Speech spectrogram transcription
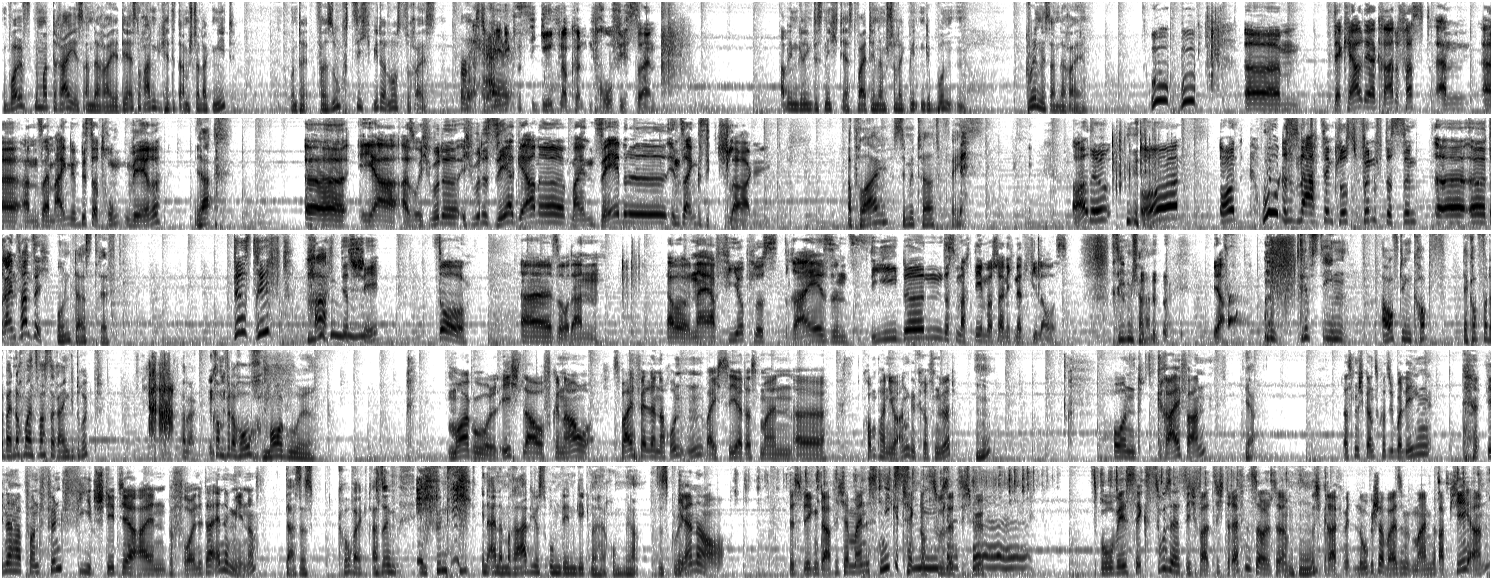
Wolf Nummer 3 ist an der Reihe. Der ist noch angekettet am Stalagmit und er versucht sich wieder loszureißen. Also wenigstens die Gegner könnten Profis sein. Aber ihm gelingt es nicht. Er ist weiterhin am Stalagmiten gebunden. Grin ist an der Reihe. Hup, hup. Ähm, der Kerl, der gerade fast an, äh, an seinem eigenen Biss ertrunken wäre. Ja, Äh, ja, also ich würde, ich würde sehr gerne meinen Säbel in sein Gesicht schlagen. apply Scimitar to face. Hallo. Und, und, uh, das ist eine 18 plus 5, das sind, äh, äh 23. Und das trifft. Das trifft. Ha, das ist schön. So. Also, dann. Aber naja, 4 plus 3 sind 7. Das macht dem wahrscheinlich nicht viel aus. Sieben Schaden. Ja. Triffst ihn auf den Kopf. Der Kopf wird dabei nochmal ins Wasser reingedrückt. Aber kommt wieder hoch. Morgul. Morgul, ich laufe genau zwei Felder nach unten, weil ich sehe ja, dass mein äh, Kompagnon angegriffen wird. Mhm. Und greife an. Ja. Lass mich ganz kurz überlegen. Innerhalb von fünf Feet steht ja ein befreundeter Enemy, ne? Das ist korrekt. Also im, in fünf Feet in einem Radius um den Gegner herum. Ja, das ist great. Genau. Deswegen darf ich ja meine Sneak Attack noch zusätzlich würfeln. 2W6 zusätzlich, falls ich treffen sollte. Mhm. Ich greife mit, logischerweise mit meinem Rapier an.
